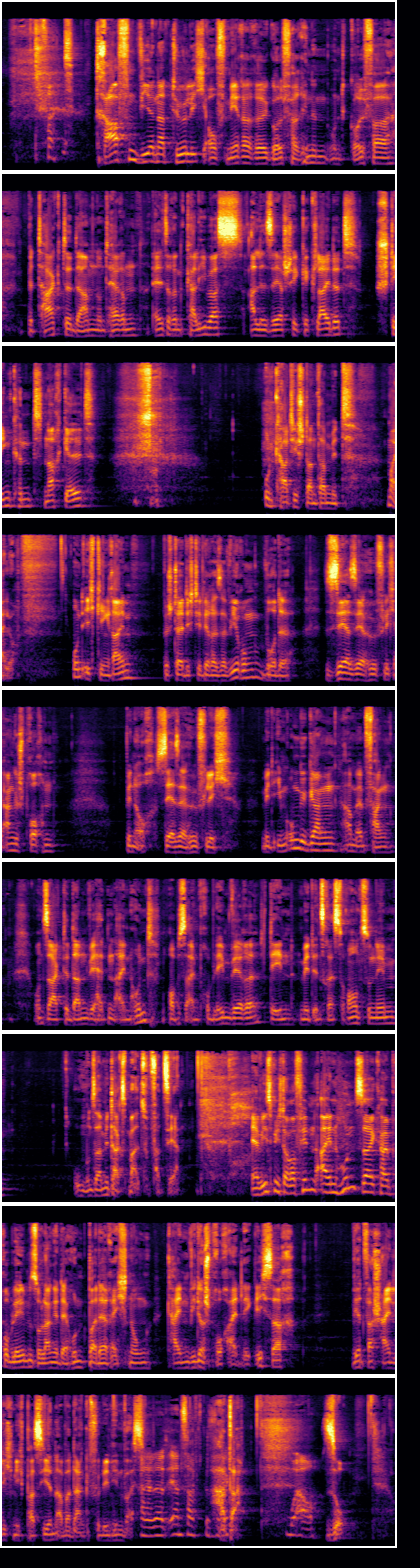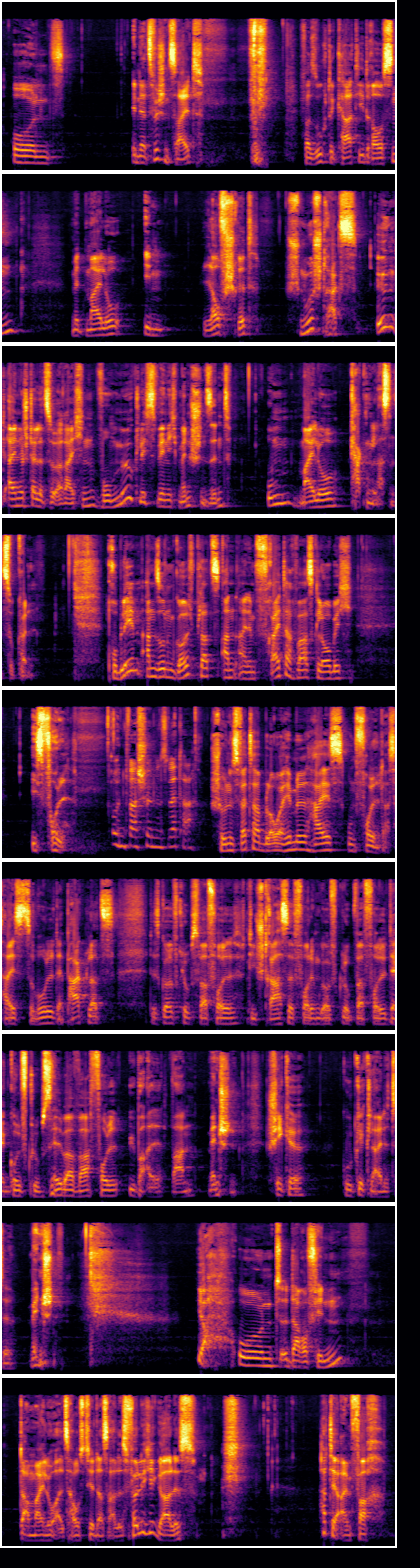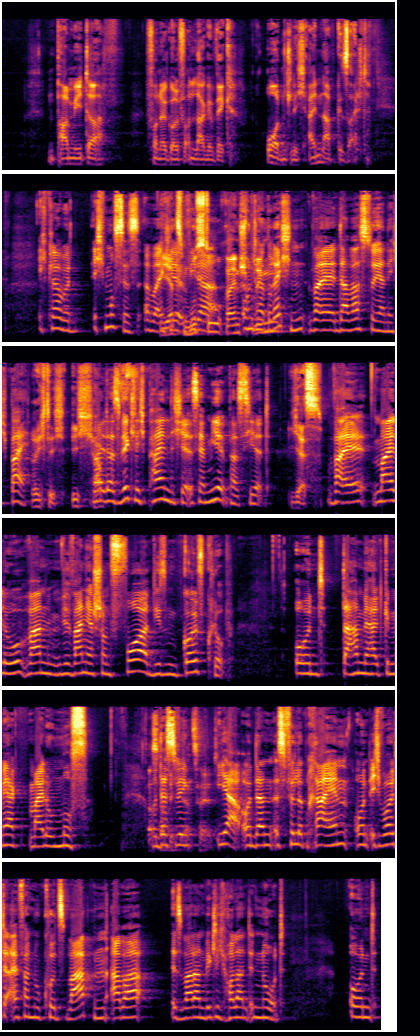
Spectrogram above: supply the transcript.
trafen wir natürlich auf mehrere Golferinnen und Golfer, betagte Damen und Herren älteren Kalibers, alle sehr schick gekleidet, stinkend nach Geld. Und Kati stand da mit Milo. Und ich ging rein, bestätigte die Reservierung, wurde sehr, sehr höflich angesprochen, bin auch sehr, sehr höflich mit ihm umgegangen am Empfang und sagte dann, wir hätten einen Hund, ob es ein Problem wäre, den mit ins Restaurant zu nehmen um unser Mittagsmahl zu verzehren. Er wies mich darauf hin, ein Hund sei kein Problem, solange der Hund bei der Rechnung keinen Widerspruch einlegt. Ich sag, wird wahrscheinlich nicht passieren, aber danke für den Hinweis. Hat er das ernsthaft gesagt? Hat er. Wow. So. Und in der Zwischenzeit versuchte Kati draußen mit Milo im Laufschritt schnurstracks irgendeine Stelle zu erreichen, wo möglichst wenig Menschen sind, um Milo kacken lassen zu können. Problem an so einem Golfplatz, an einem Freitag war es, glaube ich, ist voll. Und war schönes Wetter. Schönes Wetter, blauer Himmel, heiß und voll. Das heißt, sowohl der Parkplatz des Golfclubs war voll, die Straße vor dem Golfclub war voll, der Golfclub selber war voll, überall waren Menschen. Schicke, gut gekleidete Menschen. Ja, und daraufhin, da Milo als Haustier das alles völlig egal ist, hat er einfach ein paar Meter von der Golfanlage weg ordentlich einen abgeseilt. Ich glaube, ich muss jetzt aber Jetzt hier musst wieder unterbrechen, weil da warst du ja nicht bei. Richtig, ich Weil das wirklich Peinliche ist ja mir passiert. yes. Weil Milo waren, wir waren ja schon vor diesem Golfclub. Und da haben wir halt gemerkt, Milo muss. Das und deswegen, ja, und dann ist Philipp rein und ich wollte einfach nur kurz warten, aber es war dann wirklich Holland in Not. Und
